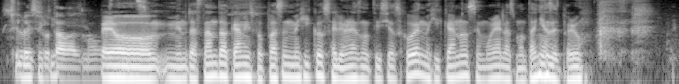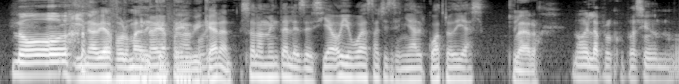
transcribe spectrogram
Sí lo feliz aquí". disfrutabas, ¿no? Pero mientras tanto, acá mis papás en México salieron las noticias: joven mexicano se muere en las montañas de Perú. No. Y no había forma Y de no que había te ubicaran. Solamente les decía: oye, voy a estar sin señal cuatro días. Claro. No, y la preocupación, no,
